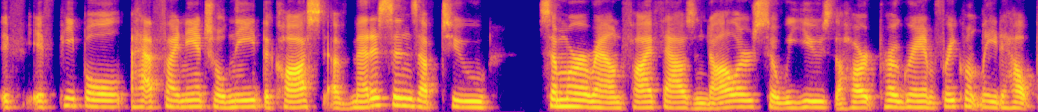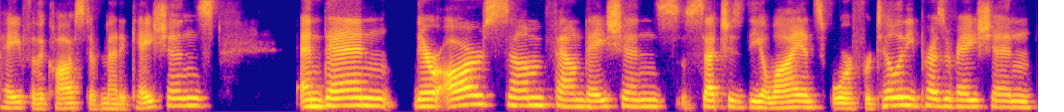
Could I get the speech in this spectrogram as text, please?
if if people have financial need the cost of medicines up to somewhere around $5,000. So we use the HEART program frequently to help pay for the cost of medications. And then there are some foundations, such as the Alliance for Fertility Preservation,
